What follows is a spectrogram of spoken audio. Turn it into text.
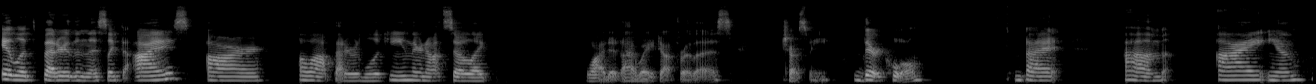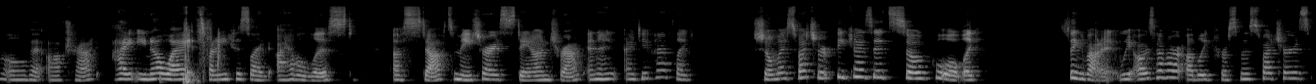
it looks better than this. Like the eyes are a lot better looking. They're not so like, why did I wake up for this? Trust me, they're cool. But um, I am a little bit off track. I, you know what? It's funny because like I have a list of stuff to make sure I stay on track, and I, I do have like show my sweatshirt because it's so cool. Like think about it. We always have our ugly Christmas sweatshirts.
